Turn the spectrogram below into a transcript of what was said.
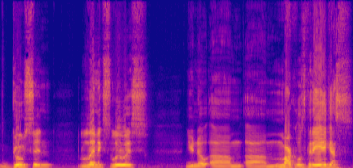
Goossen, Lennox Lewis, you know, um, um, Marcos Villegas,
